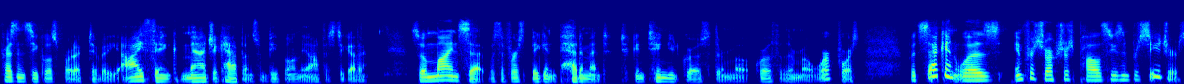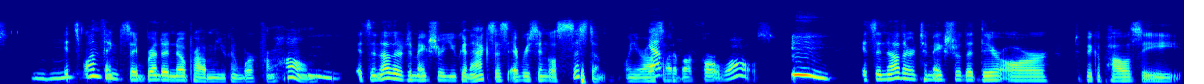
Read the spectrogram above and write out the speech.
presence equals productivity. I think magic happens when people are in the office together. So mindset was the first big impediment to continued growth of the remote, growth of the remote workforce. But second was infrastructures, policies, and procedures. Mm-hmm. It's one thing to say, Brenda, no problem, you can work from home. Mm-hmm. It's another to make sure you can access every single system when you're yep. outside of our four walls. it's another to make sure that there are, to pick a policy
